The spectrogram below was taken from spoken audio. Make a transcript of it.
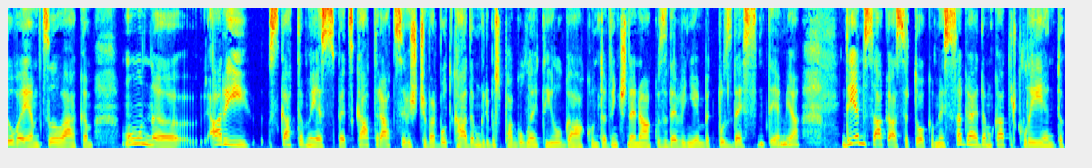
tuvajam cilvēkam. Un uh, arī skatāmies pēc katra atsevišķa, varbūt kādam gribas pagulēt ilgāk, un tad viņš nenāk uz deviņiem, bet pusdesmitiem. Ja? Diena sākās ar to, ka mēs sagaidām katru klientu.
